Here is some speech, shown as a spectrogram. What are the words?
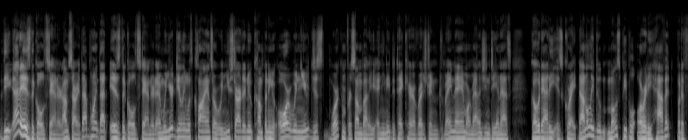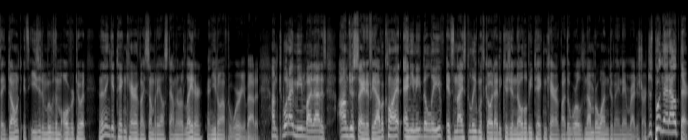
the that is the gold standard. I'm sorry. At that point that is the gold standard. And when you're dealing with clients or when you start a new company or when you're just working for somebody and you need to take care of registering a domain name or managing DNS, GoDaddy is great. Not only do most people already have it, but if they don't, it's easy to move them over to it, and then they can get taken care of by somebody else down the road later, and you don't have to worry about it. Um, what I mean by that is, I'm just saying, if you have a client and you need to leave, it's nice to leave them with GoDaddy because you know they'll be taken care of by the world's number one domain name registrar. Just putting that out there.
